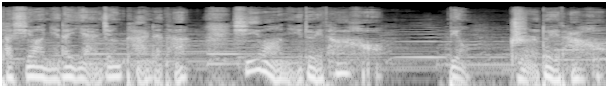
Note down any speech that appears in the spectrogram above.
他希望你的眼睛看着他，希望你对他好，并只对他好，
